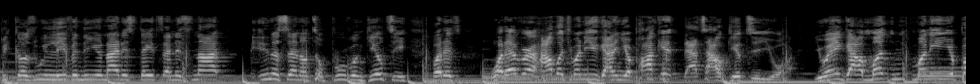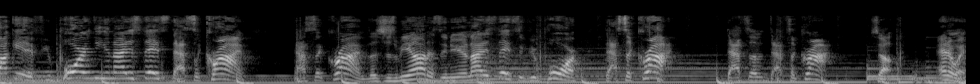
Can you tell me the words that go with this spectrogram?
Because we live in the United States and it's not innocent until proven guilty, but it's whatever, how much money you got in your pocket, that's how guilty you are. You ain't got money in your pocket. If you're poor in the United States, that's a crime. That's a crime. Let's just be honest. In the United States, if you're poor, that's a crime. That's a, that's a crime. So, anyway,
